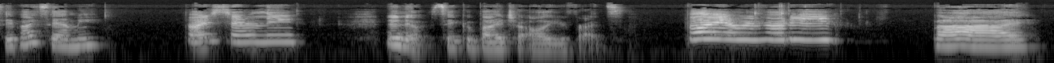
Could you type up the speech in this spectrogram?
Say bye, Sammy. Bye, Sammy. No, no. Say goodbye to all your friends. Bye, everybody. Bye.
